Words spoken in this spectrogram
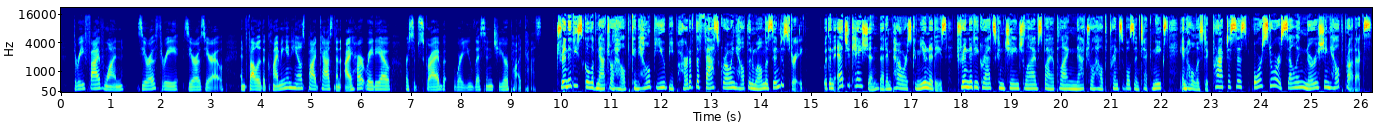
351 0300 and follow the Climbing in Heels podcast on iHeartRadio or subscribe where you listen to your podcast. Trinity School of Natural Health can help you be part of the fast growing health and wellness industry. With an education that empowers communities, Trinity grads can change lives by applying natural health principles and techniques in holistic practices or stores selling nourishing health products.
